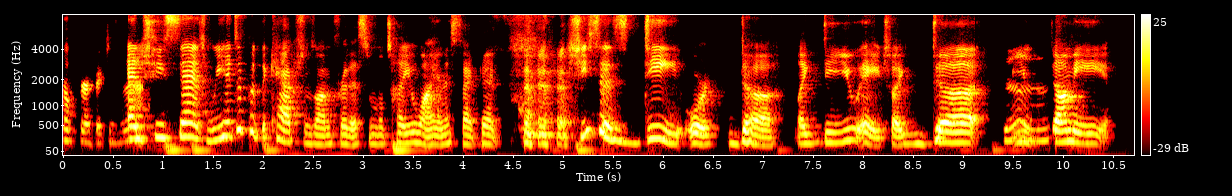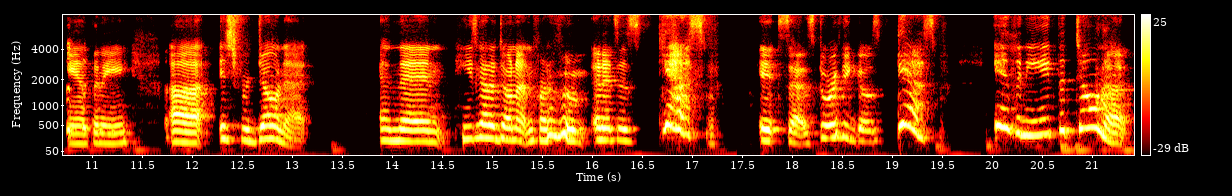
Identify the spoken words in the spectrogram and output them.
How perfect is that? And she says, we had to put the captions on for this, and we'll tell you why in a second. She says D or duh, like D U H, like duh, you dummy, Anthony, uh, is for donut. And then he's got a donut in front of him, and it says, gasp. It says, Dorothy goes, gasp. Anthony ate the donut.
